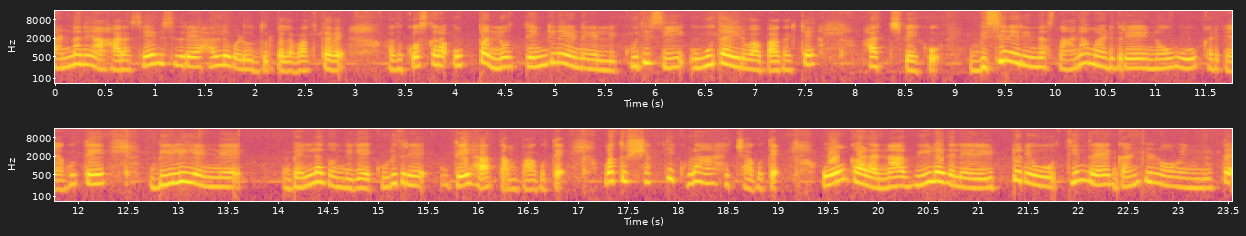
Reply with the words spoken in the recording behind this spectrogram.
ತಣ್ಣನೆ ಆಹಾರ ಸೇವಿಸಿದರೆ ಹಲ್ಲುಗಳು ದುರ್ಬಲವಾಗ್ತವೆ. ಅದಕ್ಕೋಸ್ಕರ ಉಪ್ಪನ್ನು ತೆಂಗಿನ ಎಣ್ಣೆಯಲ್ಲಿ ಕುದಿಸಿ ಊತ ಇರುವ ಭಾಗಕ್ಕೆ ಹಚ್ಚಬೇಕು ಬಿಸಿ ನೀರಿಂದ ಸ್ನಾನ ಮಾಡಿದರೆ ನೋವು ಕಡಿಮೆಯಾಗುತ್ತೆ. ಬಿಳಿ ಎಣ್ಣೆ ಬೆಲ್ಲದೊಂದಿಗೆ ಕುಡಿದ್ರೆ ದೇಹ ತಂಪಾಗುತ್ತೆ ಮತ್ತು ಶಕ್ತಿ ಕೂಡ ಹೆಚ್ಚಾಗುತ್ತೆ. ಓಂಕಾಳನ್ನು ವೀಳ್ಯದೆಲೆಯಲ್ಲಿ ಇಟ್ಟು ನೀವು ತಿಂದರೆ ಗಂಟಲು ನೋವೆಂದಿರುತ್ತೆ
